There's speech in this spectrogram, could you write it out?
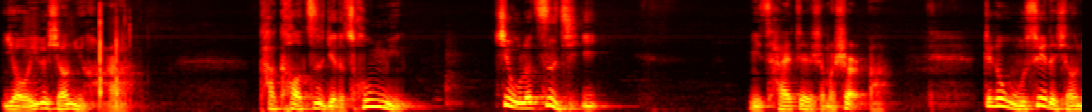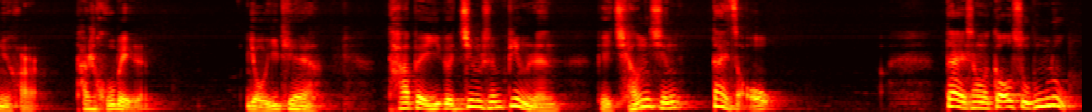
有一个小女孩啊，她靠自己的聪明救了自己。你猜这是什么事儿啊？这个五岁的小女孩，她是湖北人。有一天啊，她被一个精神病人给强行带走，带上了高速公路。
